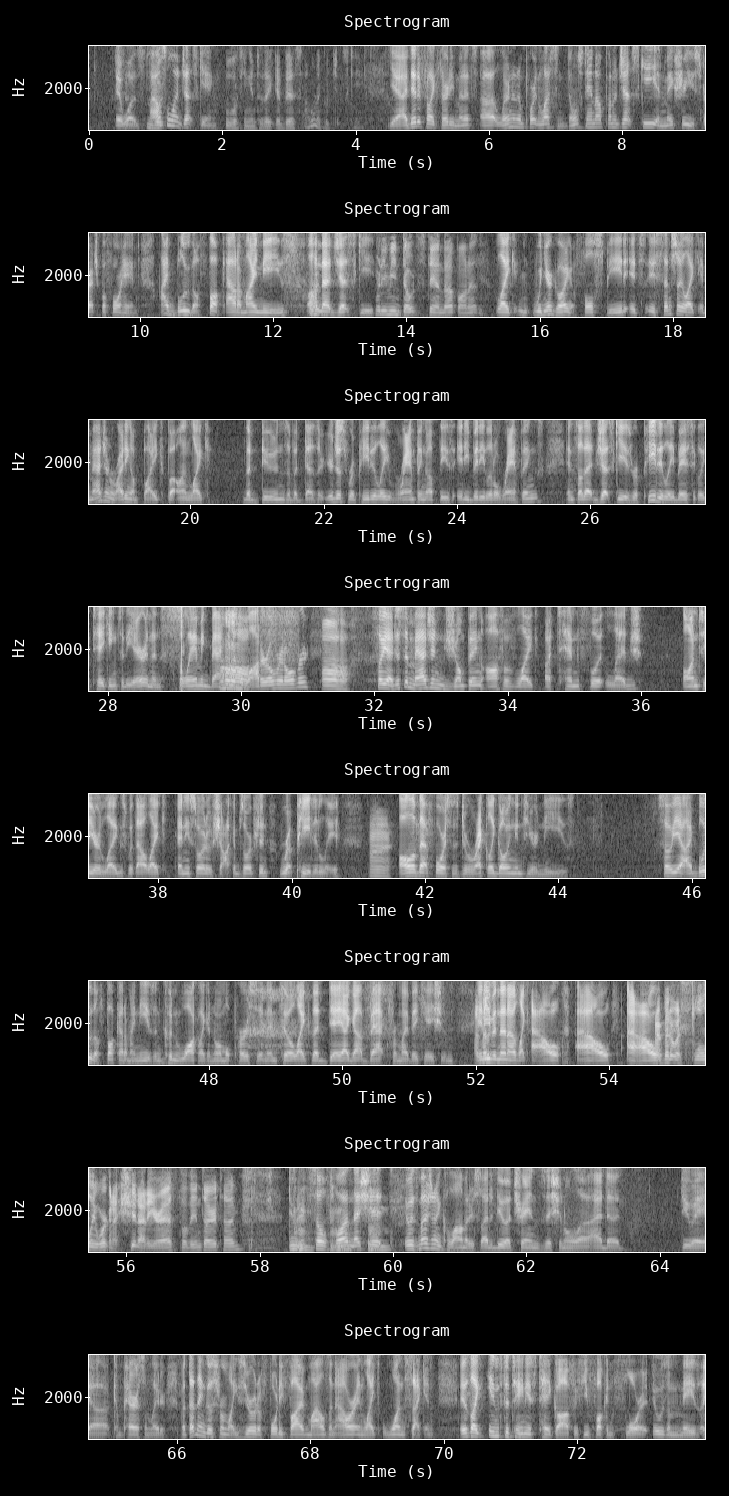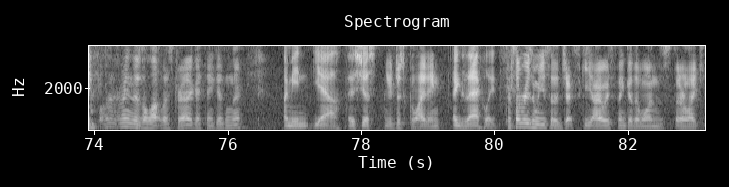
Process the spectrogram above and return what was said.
It was. I also went jet skiing. Looking into the abyss. I want to go jet skiing. Yeah, I did it for like 30 minutes. Uh, learn an important lesson. Don't stand up on a jet ski and make sure you stretch beforehand. I blew the fuck out of my knees on that jet ski. What do you mean, don't stand up on it? like when you're going at full speed it's essentially like imagine riding a bike but on like the dunes of a desert you're just repeatedly ramping up these itty-bitty little rampings and so that jet ski is repeatedly basically taking to the air and then slamming back into the Oh. water over and over Oh, so yeah just imagine jumping off of like a 10 foot ledge onto your legs without like any sort of shock absorption repeatedly mm. all of that force is directly going into your knees. So yeah, I blew the fuck out of my knees and couldn't walk like a normal person until like the day I got back from my vacation. I and even then I was like, ow, ow, ow. I bet it was slowly working a shit out of your ass though the entire time. Dude, it's so fun. That shit, it was measured in kilometers, so I had to do a transitional, uh, I had to do a uh, comparison later. But that thing goes from like 0 to 45 miles an hour in like one second. It's like instantaneous takeoff if you fucking floor it. It was amazing. I mean, there's a lot less drag, I think, isn't there? I mean, yeah, it's just You're just gliding. exactly. For some reason, when you said a jet ski, I always think of the ones that are like,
